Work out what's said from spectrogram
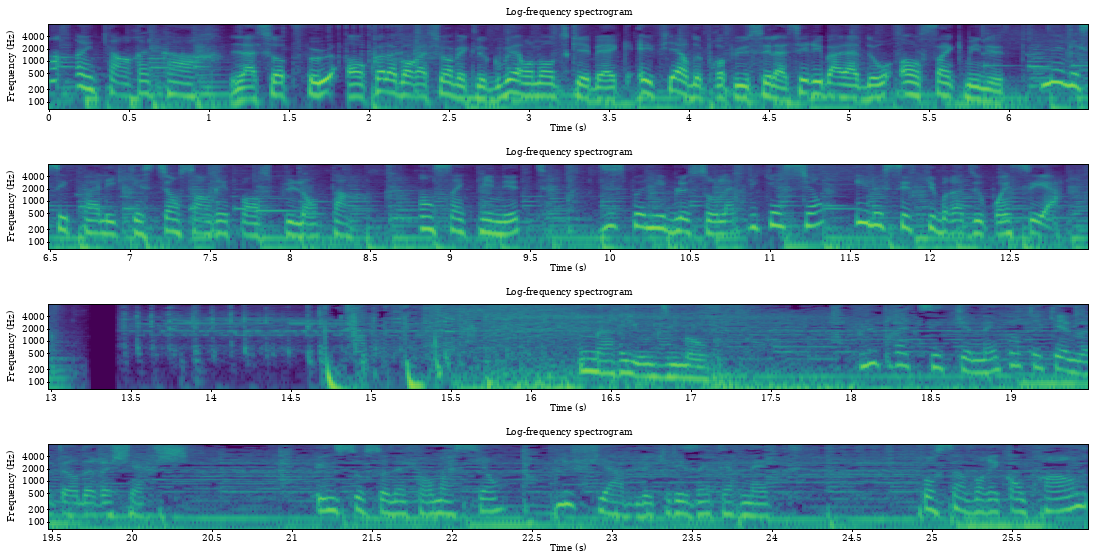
en un temps record. La Feu, en collaboration avec le gouvernement du Québec, est fière de propulser la série Balado en cinq minutes. Ne laissez pas les questions sans réponse plus longtemps. En cinq minutes, disponible sur l'application et le site cubradio.ca. Mario Dumont. Plus pratique que n'importe quel moteur de recherche. Une source d'information plus fiable que les internets. Pour savoir et comprendre,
